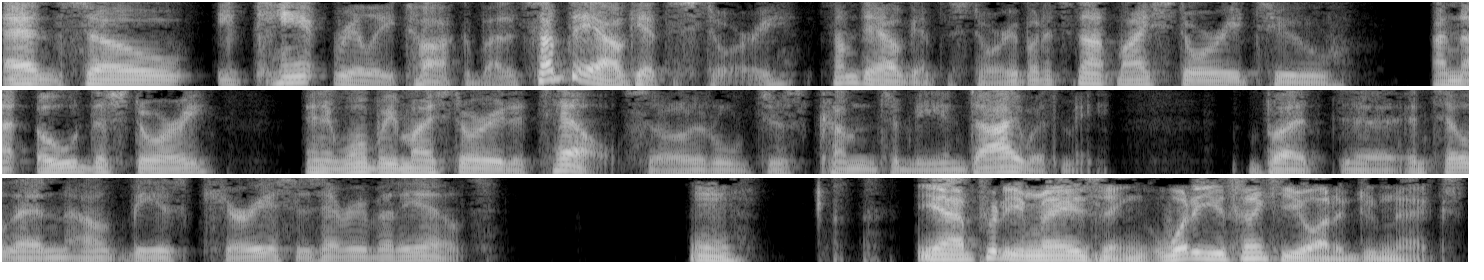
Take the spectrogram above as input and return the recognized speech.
And so you can't really talk about it. Someday I'll get the story. Someday I'll get the story, but it's not my story to, I'm not owed the story and it won't be my story to tell. So it'll just come to me and die with me. But uh, until then, I'll be as curious as everybody else. Hmm. Yeah, pretty amazing. What do you think he ought to do next?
